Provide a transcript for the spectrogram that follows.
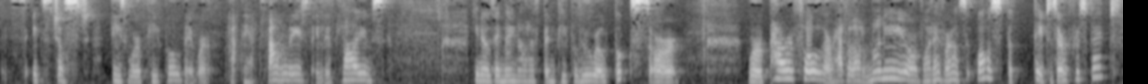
it's, it's just these were people. They were they had families. They lived lives. You know, they may not have been people who wrote books or were powerful or had a lot of money or whatever else it was, but they deserve respect.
